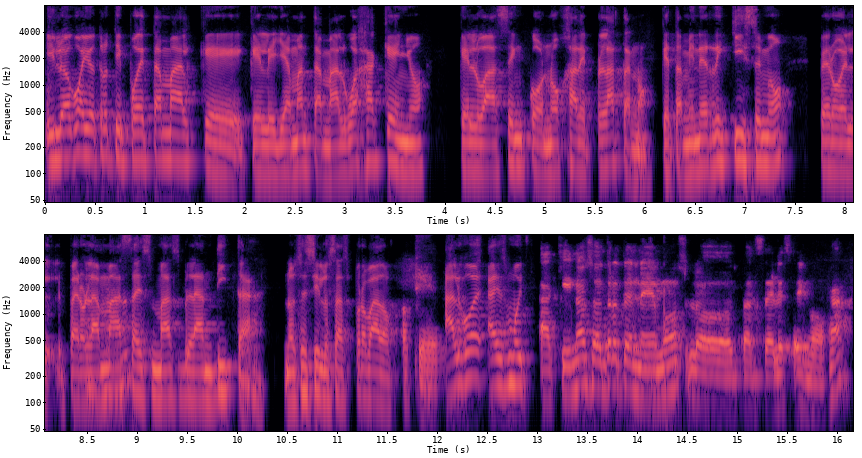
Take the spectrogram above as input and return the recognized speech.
Y luego hay otro tipo de tamal que, que le llaman tamal oaxaqueño, que lo hacen con hoja de plátano, que también es riquísimo, pero, el, pero la masa es más blandita. No sé si los has probado. Algo es muy... Aquí nosotros tenemos los pasteles en hoja,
